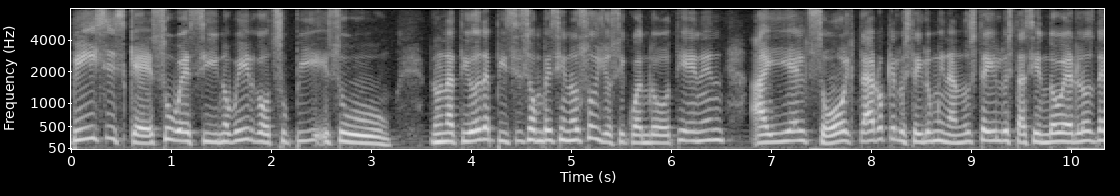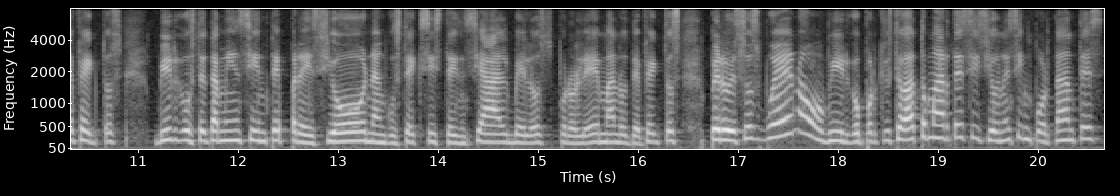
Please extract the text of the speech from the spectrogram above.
Pisces, que es su vecino Virgo, su, su los nativos de Pisces son vecinos suyos y cuando tienen ahí el sol, claro que lo está iluminando usted y lo está haciendo ver los defectos. Virgo, usted también siente presión, angustia existencial, ve los problemas, los defectos, pero eso es bueno, Virgo, porque usted va a tomar decisiones importantes,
